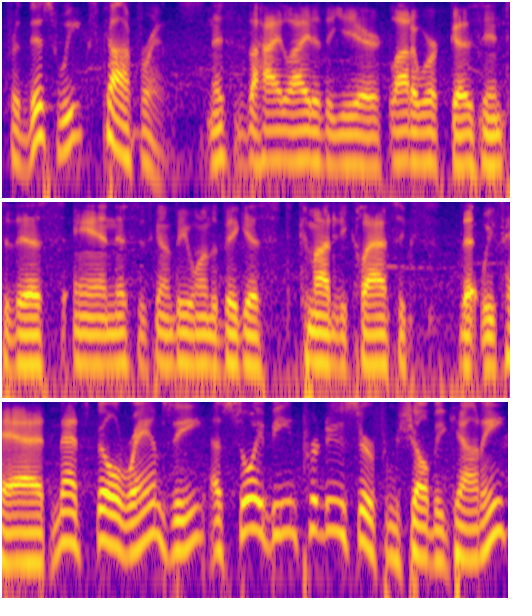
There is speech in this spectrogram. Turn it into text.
for this week's conference. This is the highlight of the year. A lot of work goes into this, and this is going to be one of the biggest commodity classics that we've had. And that's Phil Ramsey, a soybean producer from Shelby County.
